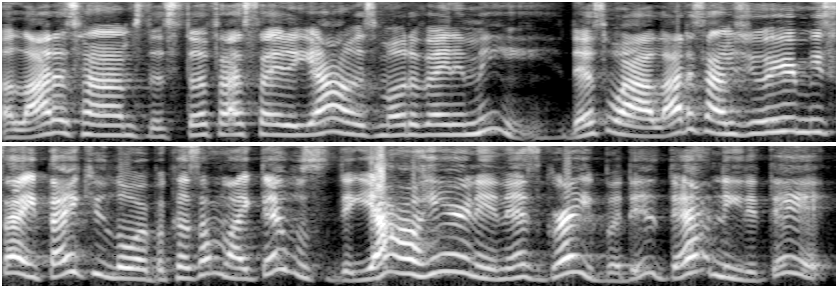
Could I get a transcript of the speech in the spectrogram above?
a lot of times the stuff I say to y'all is motivating me. That's why a lot of times you'll hear me say, Thank you, Lord, because I'm like, that was y'all hearing it, and that's great, but this, that needed that.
